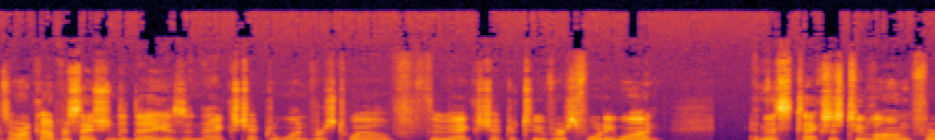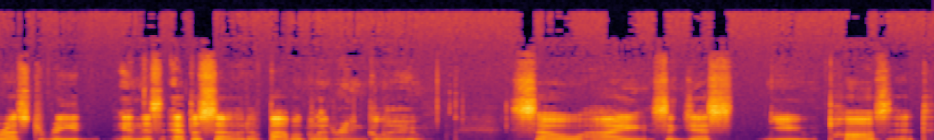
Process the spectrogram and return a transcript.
So our conversation today is in Acts chapter 1 verse 12 through Acts chapter 2 verse 41. And this text is too long for us to read in this episode of Bible Glitter and Glue. So I suggest you pause it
